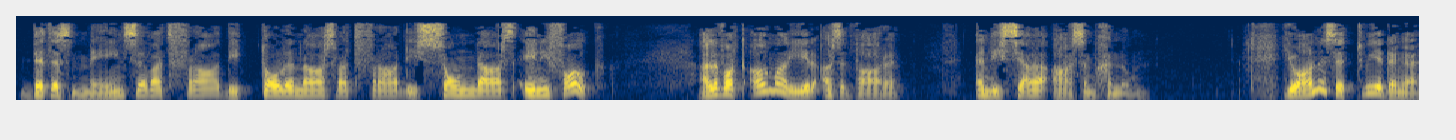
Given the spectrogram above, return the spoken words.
dit is mense wat vra, die tollenaars wat vra, die sondaars en die volk. Hulle word almal hier as dit ware in dieselfde asem genoem. Johannes het twee dinge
